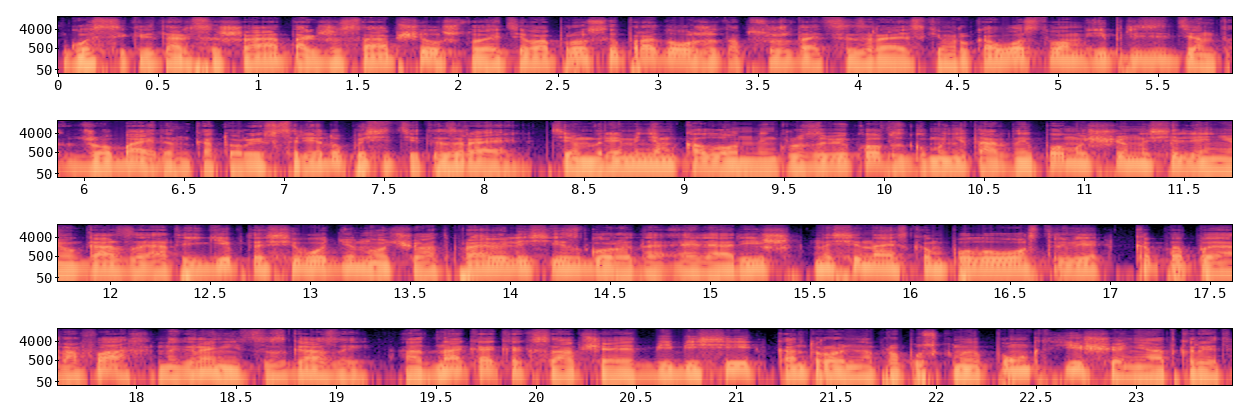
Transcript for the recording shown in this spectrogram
Госсекретарь США также сообщил, что эти вопросы продолжит обсуждать с израильским руководством и президент Джо Байден, который в среду посетит Израиль. Тем временем колонны грузовиков с гуманитарной помощью населению Газы от Египта сегодня ночью отправились из города Эль-Ариш на Синайском полуострове КПП Рафах на границе с Газой. Однако, как сообщает BBC, контрольно-пропускной пункт еще не открыт.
